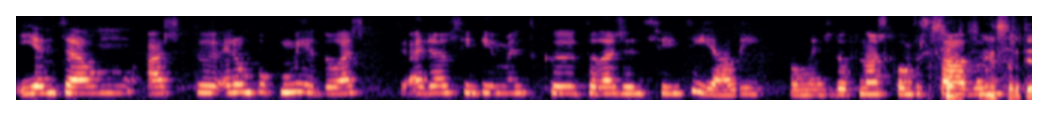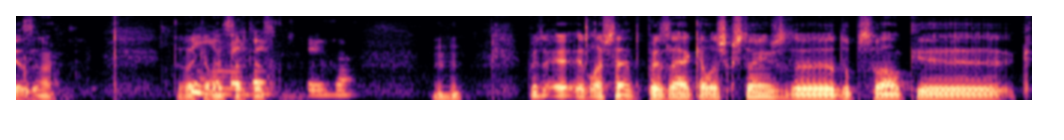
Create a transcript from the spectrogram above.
E então acho que era um pouco medo, acho que era o sentimento que toda a gente sentia ali, pelo menos do que nós conversávamos. Certo, incerteza, não é? Toda Sim, aquela incerteza. incerteza. Uhum. Pois, é, é, lá está, depois há aquelas questões de, do pessoal que, que,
